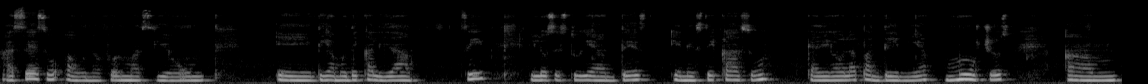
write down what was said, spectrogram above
acceso a una formación, eh, digamos, de calidad. ¿sí? Los estudiantes, en este caso, que ha llegado la pandemia, muchos han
